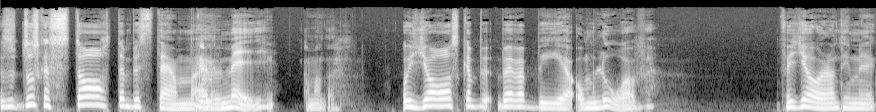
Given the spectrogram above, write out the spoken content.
Alltså, Då ska staten bestämma Ja, men- över mig Amanda. och jag ska be- behöva be om lov för att göra någonting med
